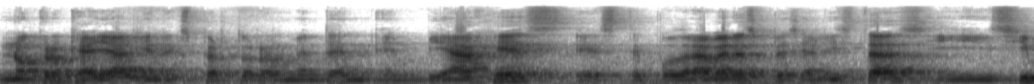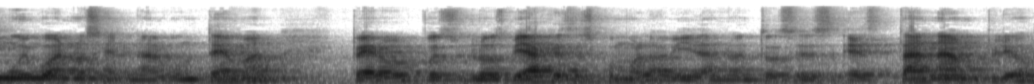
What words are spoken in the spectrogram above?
no creo que haya alguien experto realmente en, viajes, este, podrá haber especialistas y sí muy buenos en algún tema, pero pues los viajes es como la vida, ¿no? Entonces es tan amplio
